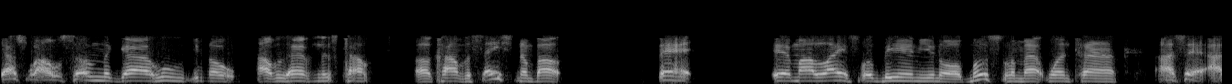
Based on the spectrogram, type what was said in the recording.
that's why I was telling the guy who, you know, I was having this com- uh, conversation about that in my life of being, you know, a Muslim at one time. I said, I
